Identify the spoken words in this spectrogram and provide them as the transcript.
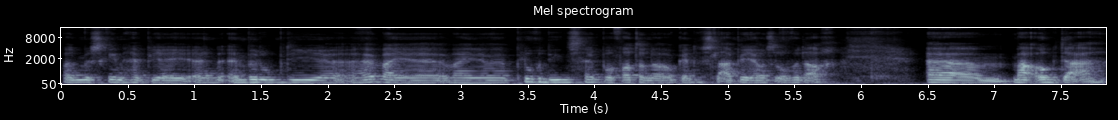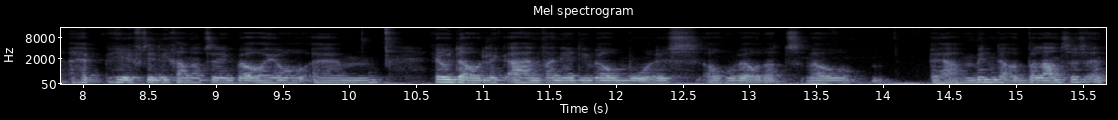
Want misschien heb je een, een beroep die, uh, hè, waar, je, waar je ploegdienst hebt of wat dan ook. En dan slaap je juist overdag. Um, maar ook daar heeft je lichaam natuurlijk wel heel, um, heel duidelijk aan wanneer die wel moe is. Alhoewel dat wel ja, minder uit balans is. En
